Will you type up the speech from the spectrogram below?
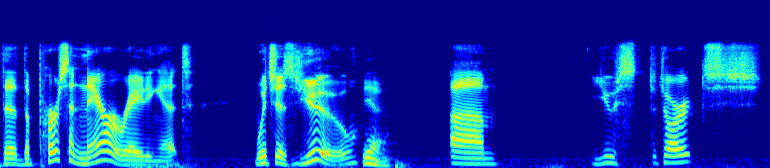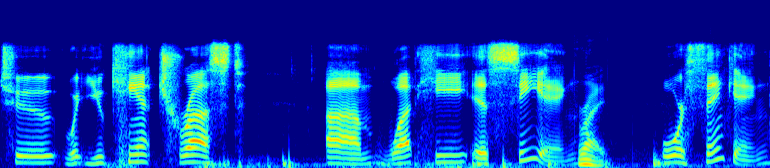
the, the person narrating it, which is you, Yeah. um, you start to you can't trust um, what he is seeing Right. or thinking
